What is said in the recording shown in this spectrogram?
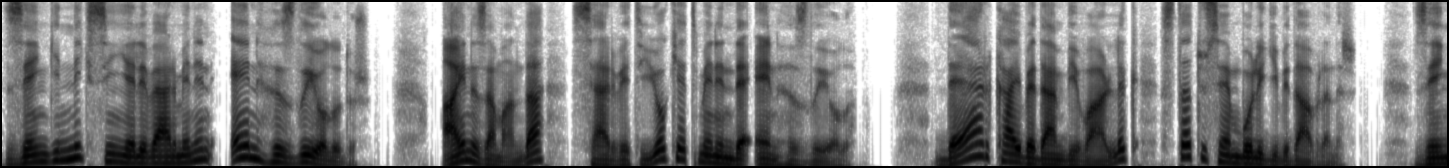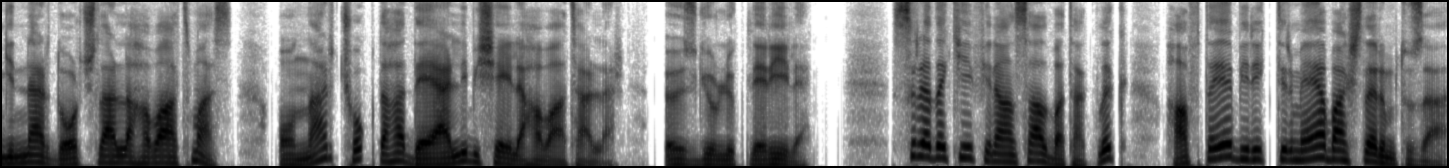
zenginlik sinyali vermenin en hızlı yoludur. Aynı zamanda serveti yok etmenin de en hızlı yolu. Değer kaybeden bir varlık, statü sembolü gibi davranır. Zenginler dorçlarla hava atmaz. Onlar çok daha değerli bir şeyle hava atarlar. Özgürlükleriyle. Sıradaki finansal bataklık, haftaya biriktirmeye başlarım tuzağı.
